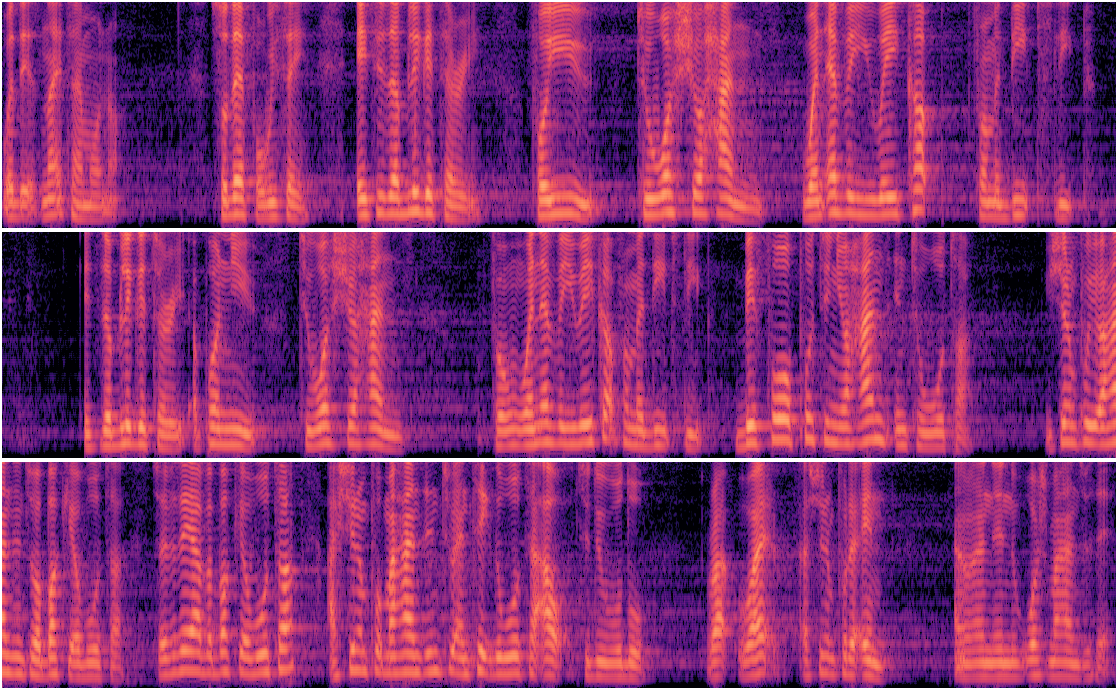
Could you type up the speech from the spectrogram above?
whether it's nighttime or not. So therefore, we say, it is obligatory for you to wash your hands whenever you wake up from a deep sleep. It's obligatory upon you to wash your hands from whenever you wake up from a deep sleep before putting your hands into water. You shouldn't put your hands into a bucket of water. So if I say I have a bucket of water, I shouldn't put my hands into it and take the water out to do wudu. Right? right? I shouldn't put it in and, and then wash my hands with it.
